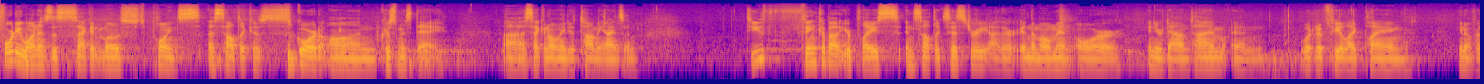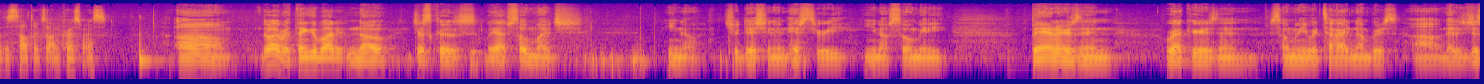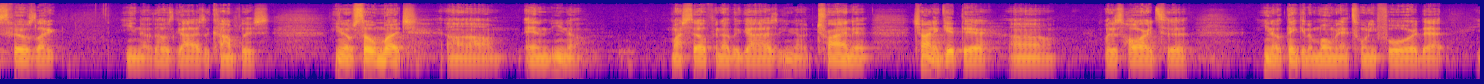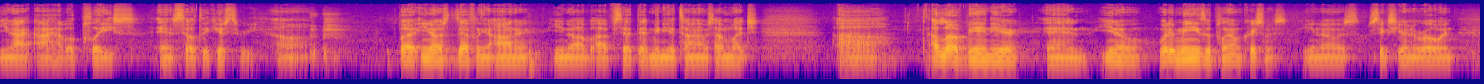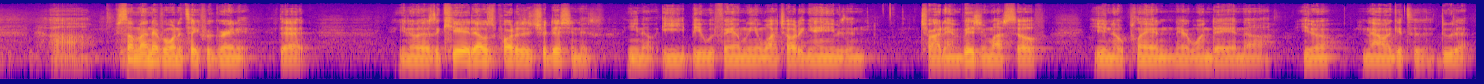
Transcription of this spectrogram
41 is the second most points a Celtic has scored on Christmas Day, uh, second only to Tommy Heinsohn. Do you think about your place in Celtics history, either in the moment or in your downtime, and what did it feel like playing, you know, for the Celtics on Christmas? Um, do I ever think about it? No, just because we have so much, you know, tradition and history. You know, so many banners and records and so many retired numbers um, that it just feels like, you know, those guys accomplished, you know, so much. Um, and you know, myself and other guys, you know, trying to trying to get there. Um, but it's hard to, you know, think in a moment at 24 that you know I, I have a place in Celtic history. Um, but you know, it's definitely an honor. You know, I've, I've said that many a times how much uh, I love being here, and you know what it means to play on Christmas. You know, it's six year in a row, and uh, something I never want to take for granted. That you know, as a kid, that was part of the tradition. Is you know, eat, be with family, and watch all the games, and try to envision myself, you know, playing there one day. And uh, you know, now I get to do that.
